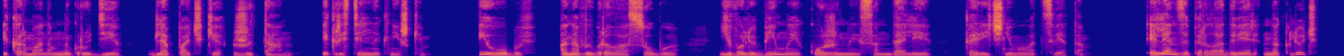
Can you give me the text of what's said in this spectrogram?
и карманом на груди для пачки жетан и крестильной книжки. И обувь она выбрала особую, его любимые кожаные сандалии коричневого цвета. Элен заперла дверь на ключ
